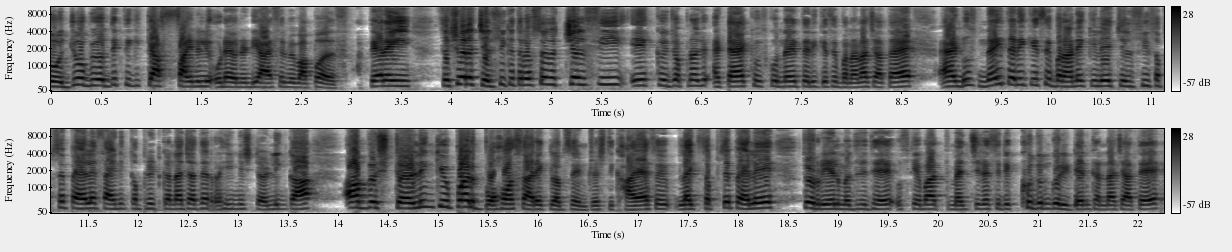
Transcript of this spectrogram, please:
सो जो भी दिखती कि क्या फाइनली उडायन इंडिया आईएसएल में वापस। आते नहीं सेक्शन है चेल्सी की तरफ़ से तो चेल्सी एक जो अपना जो अटैक है, उसको नए तरीके से बनाना चाहता है। एंड उस नई तरीके से बनाने के लिए चेल्सी सबसे पहले साइनिंग कंप्लीट करना चाहते हैं रहीम स्टर्लिंग का। अब स्टर्लिंग के ऊपर बहुत सारे क्लब से इंटरेस्ट दिखाया है। लाइक सबसे पहले तो रियल मद्रिद है, उसके बाद मैनचेस्टर सिटी खुद उनको रिटेन करना चाहते हैं।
